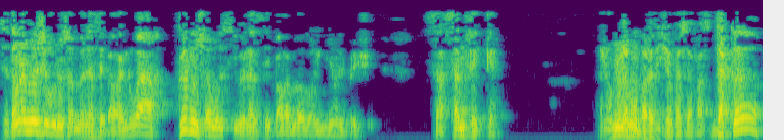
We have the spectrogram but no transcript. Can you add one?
C'est dans la mesure où nous sommes menacés par la gloire que nous sommes aussi menacés par la mort dans l'aiguillon et le péché. Ça, ça ne fait qu'un. Alors nous n'avons pas la vision face à face, d'accord,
